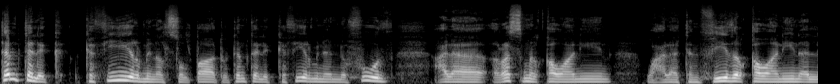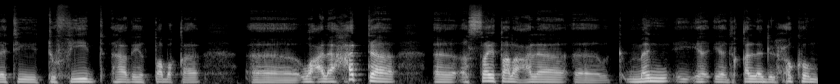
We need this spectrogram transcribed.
تمتلك كثير من السلطات وتمتلك كثير من النفوذ على رسم القوانين وعلى تنفيذ القوانين التي تفيد هذه الطبقة آه، وعلى حتى آه، السيطرة على من يتقلد الحكم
